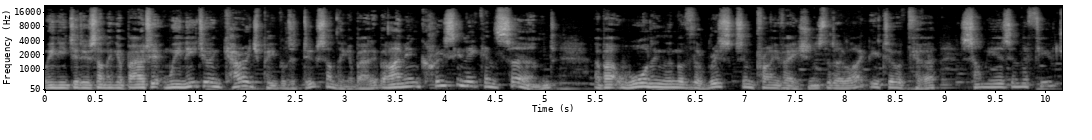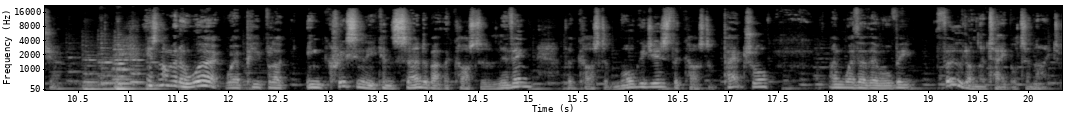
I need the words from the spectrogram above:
We need to do something about it, and we need to encourage people to do something about it. But I'm increasingly concerned about warning them of the risks and privations that are likely to occur some years in the future. It's not going to work where people are increasingly concerned about the cost of living, the cost of mortgages, the cost of petrol, and whether there will be food on the table tonight.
